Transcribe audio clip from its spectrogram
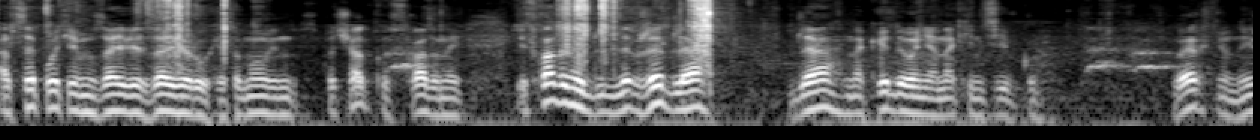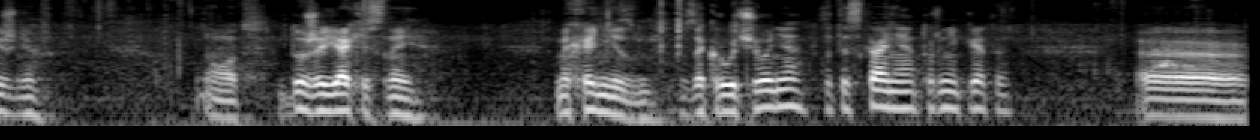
а це потім зайві, зайві рухи. Тому він спочатку складений і складений для, вже для, для накидування на кінцівку. Верхню, нижню. От. Дуже якісний механізм закручування, затискання турнікету. Е,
